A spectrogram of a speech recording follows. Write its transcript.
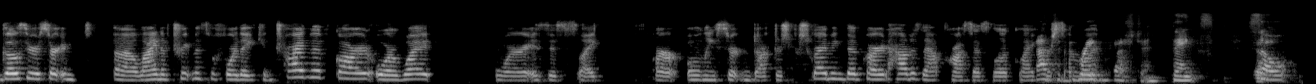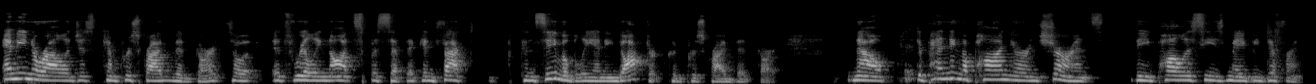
go through a certain uh, line of treatments before they can try Vyvgart, or what, or is this like, are only certain doctors prescribing Vyvgart? How does that process look like for That's a great question. Thanks. So any neurologist can prescribe Vyvgart, so it's really not specific. In fact, conceivably, any doctor could prescribe Vyvgart. Now, depending upon your insurance, the policies may be different.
